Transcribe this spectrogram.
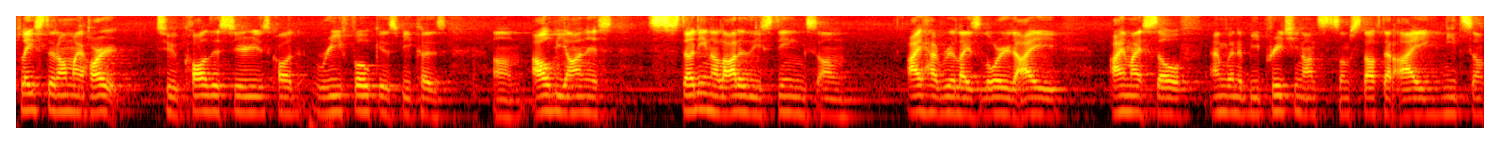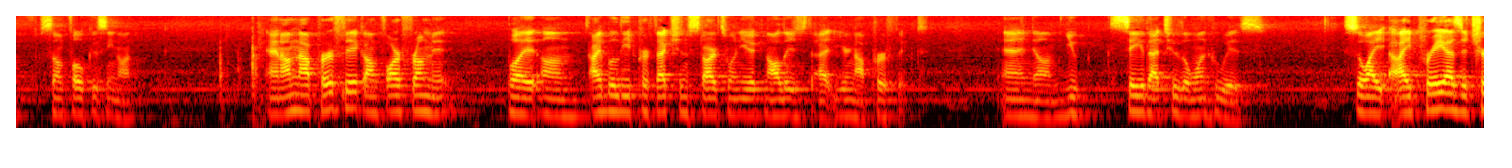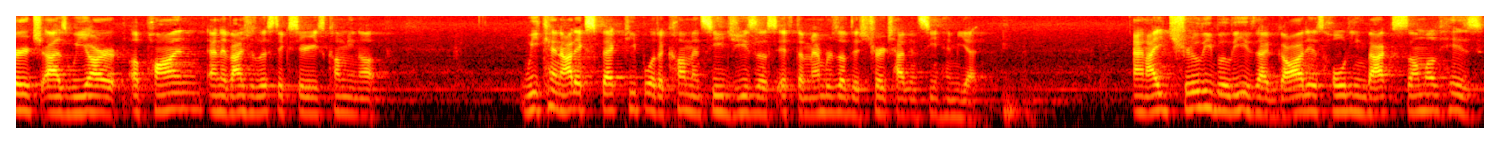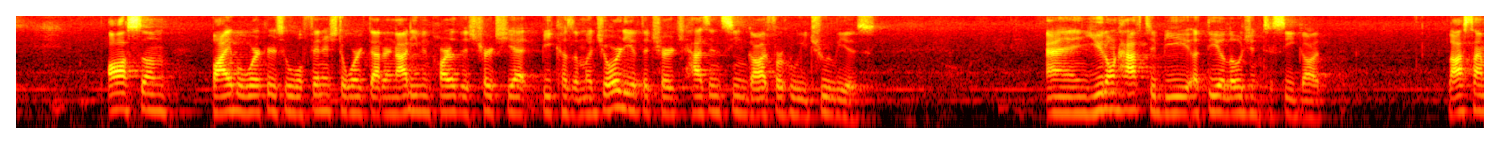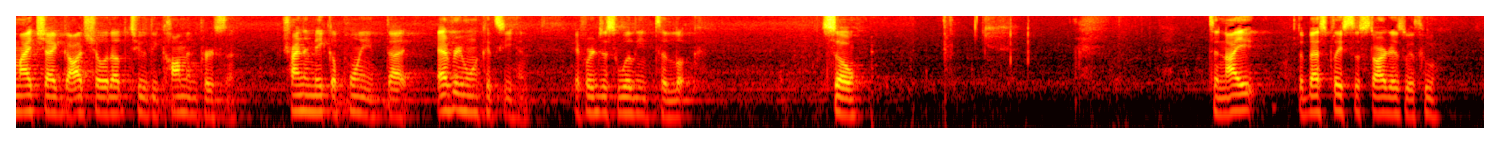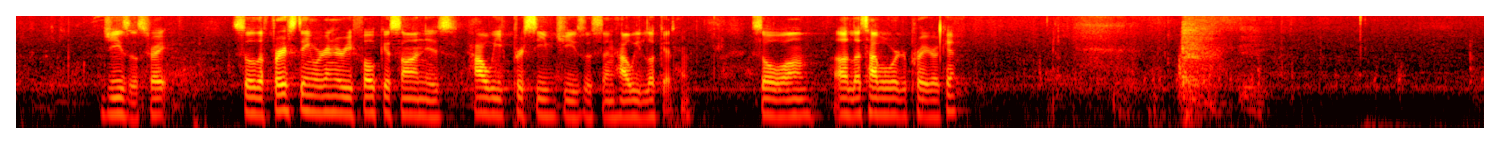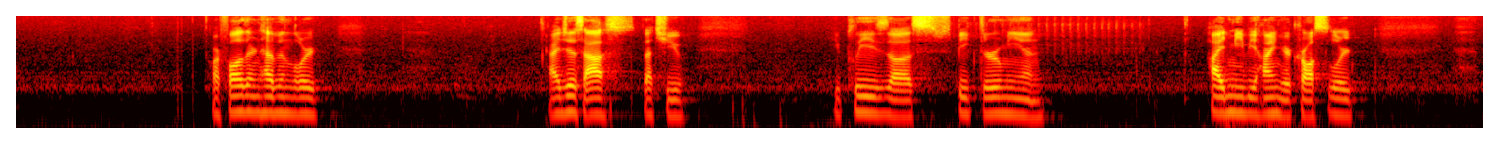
placed it on my heart to call this series called Refocus because um, I'll be honest, studying a lot of these things, um, I have realized, Lord, I, I myself am going to be preaching on some stuff that I need some, some focusing on. And I'm not perfect, I'm far from it, but um, I believe perfection starts when you acknowledge that you're not perfect. And um, you say that to the one who is. So I, I pray as a church, as we are upon an evangelistic series coming up, we cannot expect people to come and see Jesus if the members of this church haven't seen him yet. And I truly believe that God is holding back some of his awesome Bible workers who will finish the work that are not even part of this church yet because a majority of the church hasn't seen God for who he truly is. And you don't have to be a theologian to see God. Last time I checked, God showed up to the common person, trying to make a point that everyone could see him if we're just willing to look. So, tonight, the best place to start is with who? Jesus, right? So, the first thing we're going to refocus on is how we perceive Jesus and how we look at him. So, um, uh, let's have a word of prayer, okay? Our Father in heaven, Lord, I just ask that you you please uh, speak through me and hide me behind your cross, Lord.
